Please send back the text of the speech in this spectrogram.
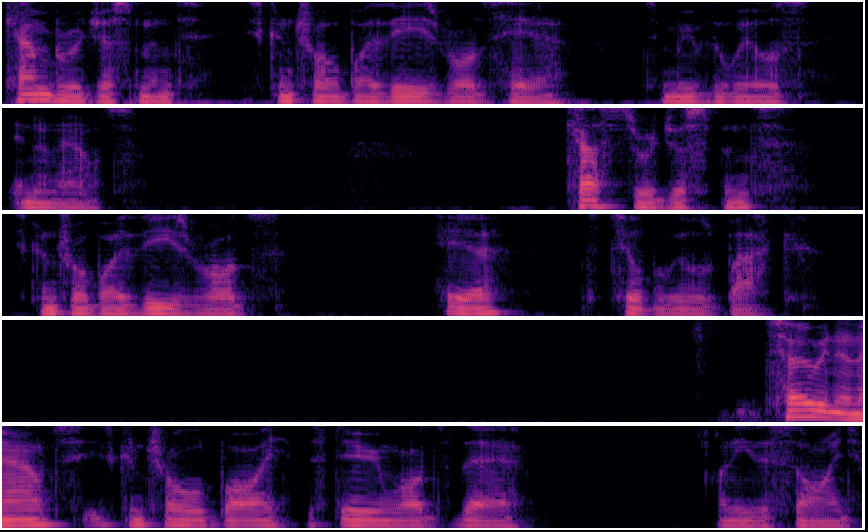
Camber adjustment is controlled by these rods here to move the wheels in and out. Caster adjustment is controlled by these rods here to tilt the wheels back. Toe in and out is controlled by the steering rods there on either side.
